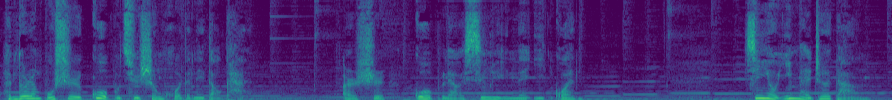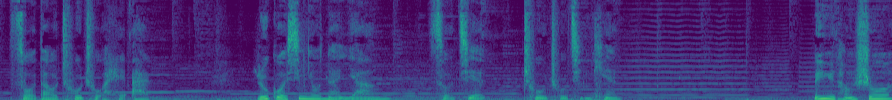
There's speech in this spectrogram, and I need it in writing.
很多人不是过不去生活的那道坎，而是过不了心里那一关。心有阴霾遮挡，所到处处黑暗；如果心有暖阳，所见处处晴天。林语堂说：“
